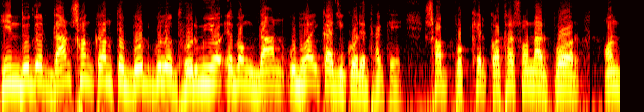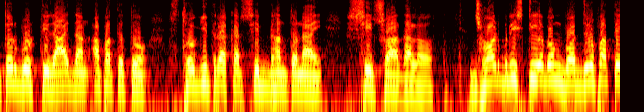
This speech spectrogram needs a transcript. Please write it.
হিন্দুদের দান সংক্রান্ত বোর্ডগুলো ধর্মীয় এবং দান উভয় কাজই করে থাকে। সব পক্ষের কথা শোনার পর অন্তর্বর্তী রায়দান আপাতত স্থগিত রাখার সিদ্ধান্ত নেয় শীর্ষ আদালত। ঝড় বৃষ্টি এবং বজ্রপাতে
